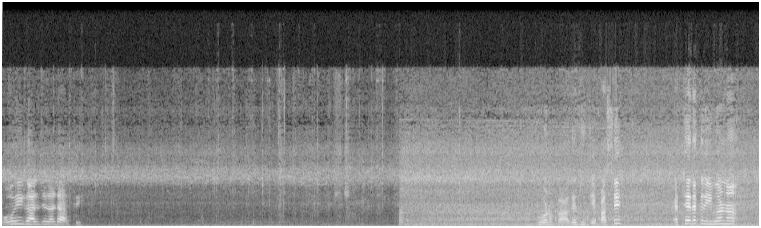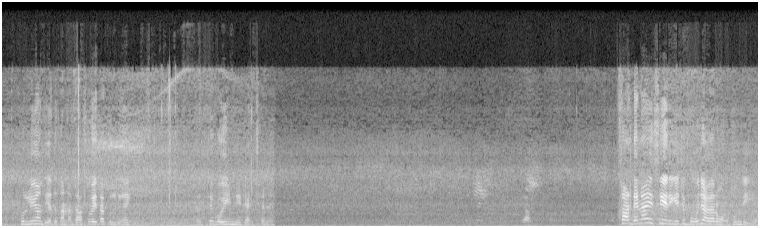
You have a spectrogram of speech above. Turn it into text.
ਉਹੀ ਗੱਲ ਜਿਹਦਾ ਡਰ ਸੀ। ਹੁਣ ਪਾ ਕੇ ਦੂਜੇ ਪਾਸੇ। ਇੱਥੇ ਤਕਰੀਬਨ ਖੁੱਲੀਆਂ ਹੁੰਦੀਆਂ ਦੁਕਾਨਾਂ 10 ਵਜੇ ਤੱਕ ਖੁੱਲੀਆਂ ਹੀ। ਇੱਥੇ ਕੋਈ ਇੰਨੀ ਟੈਨਸ਼ਨ ਨਹੀਂ। ਸਾਡੇ ਨਾ ਇਸ ਏਰੀਏ 'ਚ ਬਹੁਤ ਜ਼ਿਆਦਾ ਰੌਣਕ ਹੁੰਦੀ ਹੈ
